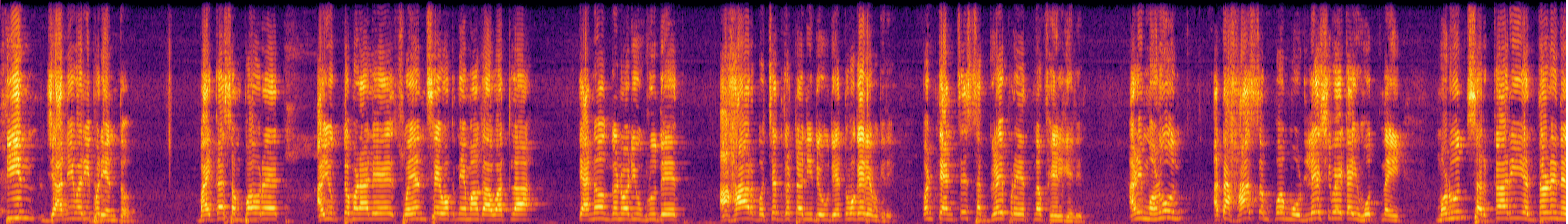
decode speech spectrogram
तीन जानेवारीपर्यंत बायका संपावर आहेत आयुक्त म्हणाले स्वयंसेवक नेमा गावातला त्यानं अंगणवाडी उघडू देत आहार बचत गटांनी देऊ देत वगैरे वगैरे. पण त्यांचे सगळे प्रयत्न फेल गेलेत. आणि म्हणून आता हा संप मोडल्याशिवाय काही होत नाही. म्हणून सरकारी यंत्रणेने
